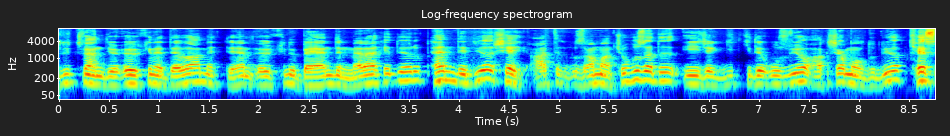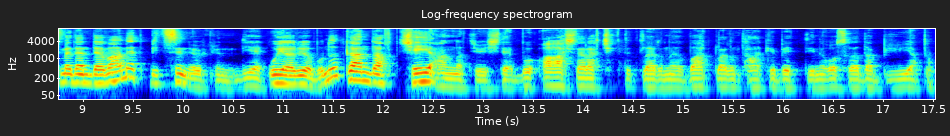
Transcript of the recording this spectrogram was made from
lütfen diyor öyküne devam et diyor. Hem öykünü beğendim merak ediyorum. Hem de diyor şey artık zaman çok uzadı. İyice gitgide uzuyor. Akşam oldu diyor. Kesmeden devam et bitsin öykün diye uyarıyor bunu. Gandalf şeyi anlatıyor işte bu ağaçlara çıktıklarını, barkların takip ettiğini, o sırada büyü yapıp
